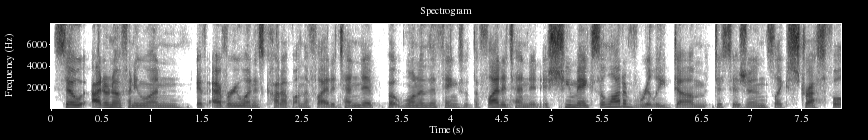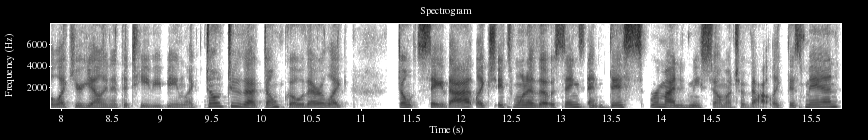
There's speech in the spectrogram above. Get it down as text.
so i don't know if anyone if everyone is caught up on the flight attendant but one of the things with the flight attendant is she makes a lot of really dumb decisions like stressful like you're yelling at the tv being like don't do that. Don't go there. Like don't say that. Like it's one of those things. And this reminded me so much of that. Like this man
